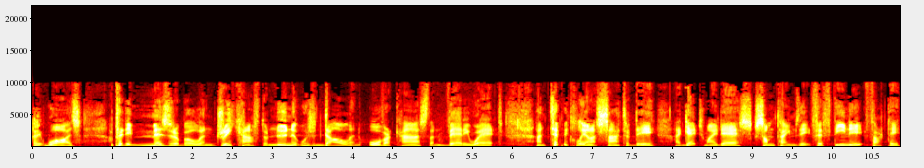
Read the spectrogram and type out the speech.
It was a pretty miserable and dreary afternoon. It was dull and overcast and very wet. And typically on a Saturday, I get to my desk sometimes 8.15, 8.30,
